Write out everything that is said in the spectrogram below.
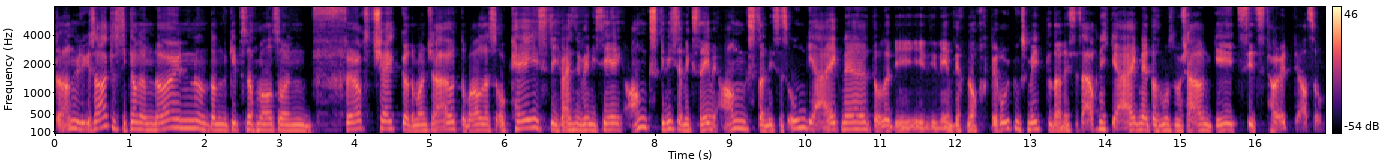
dann, wie gesagt, ich komme um neun und dann gibt's noch mal so einen First Check oder man schaut, ob alles okay ist. Ich weiß nicht, wenn ich sehe Angst, gewisse haben extreme Angst, dann ist es ungeeignet oder die, die nehmen vielleicht noch Beruhigungsmittel, dann ist es auch nicht geeignet. Das muss man schauen, geht's jetzt heute. Also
